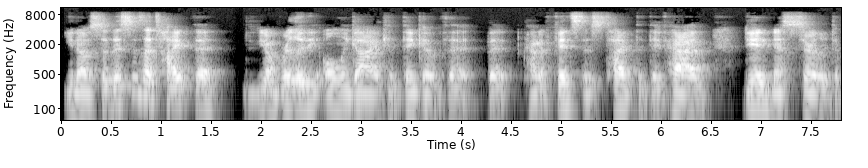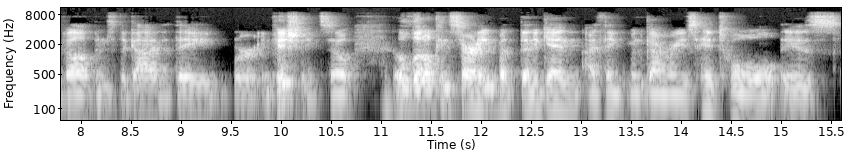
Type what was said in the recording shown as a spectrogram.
you know, so this is a type that you know really the only guy I can think of that that kind of fits this type that they've had didn't necessarily develop into the guy that they were envisioning. So a little concerning, but then again, I think Montgomery's hit tool is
